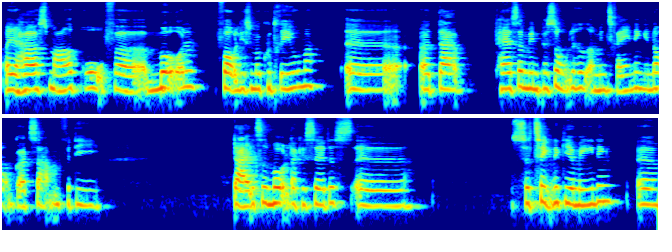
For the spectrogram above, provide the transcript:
Og jeg har også meget brug for mål, for ligesom at kunne drive mig. Øh, og der passer min personlighed og min træning enormt godt sammen, fordi der er altid mål, der kan sættes, øh, så tingene giver mening. Øh,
